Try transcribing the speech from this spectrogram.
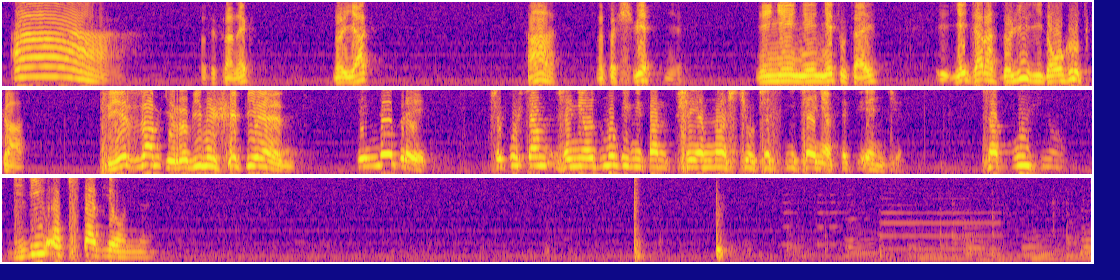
A, To ty, Franek? No i jak? Tak, no to świetnie. Nie, nie, nie, nie tutaj. Jedź zaraz do Lili, do ogródka. Przyjeżdżam i robimy happy end. Dzień dobry. Przypuszczam, że nie odmówi mi pan przyjemności uczestniczenia w happy endzie. Za późno, drzwi obstawione.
